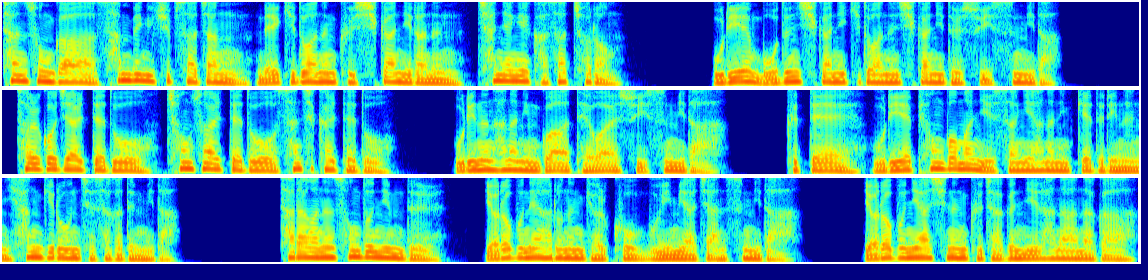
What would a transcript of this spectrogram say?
찬송가 364장 내 기도하는 그 시간이라는 찬양의 가사처럼 우리의 모든 시간이 기도하는 시간이 될 수 있습니다. 설거지할 때도, 청소할 때도, 산책할 때도 우리는 하나님과 대화할 수 있습니다. 그때 우리의 평범한 일상이 하나님께 드리는 향기로운 제사가 됩니다. 사랑하는 성도님들, 여러분의 하루는 결코 무의미하지 않습니다. 여러분이 하시는 그 작은 일 하나하나가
